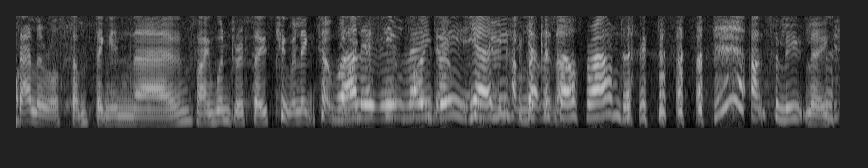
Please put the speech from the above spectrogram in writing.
cellar or something in there. So I wonder if those two are linked up. Well, but I guess it, you'll find be. out. Yeah, I need to get myself around. Absolutely.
